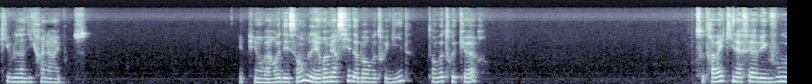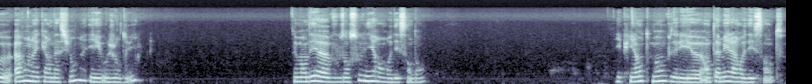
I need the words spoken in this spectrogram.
qui vous indiquera la réponse. Et puis on va redescendre. Vous allez remercier d'abord votre guide dans votre cœur ce travail qu'il a fait avec vous euh, avant l'incarnation et aujourd'hui. Demandez à vous en souvenir en redescendant. Et puis lentement, vous allez euh, entamer la redescente.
